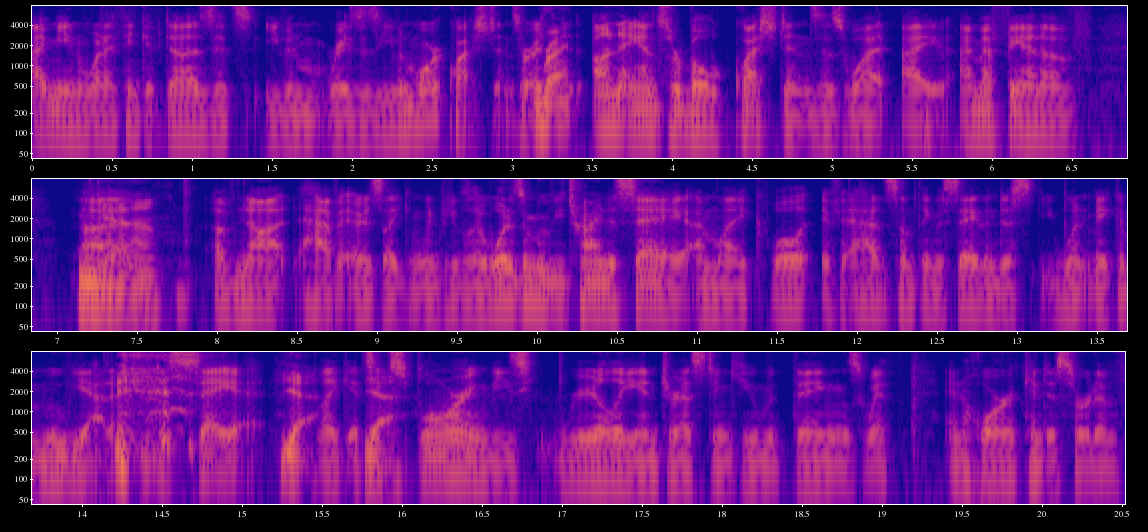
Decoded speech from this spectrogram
I mean, what I think it does, it's even raises even more questions, right? Right. Unanswerable questions is what I. I'm a fan of. Um, Yeah. Of not having. It's like when people say, "What is a movie trying to say?" I'm like, well, if it had something to say, then just you wouldn't make a movie out of it. You just say it. Yeah, Like it's yeah. exploring these really interesting human things with, and horror can just sort of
